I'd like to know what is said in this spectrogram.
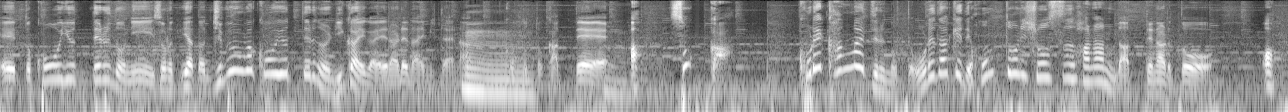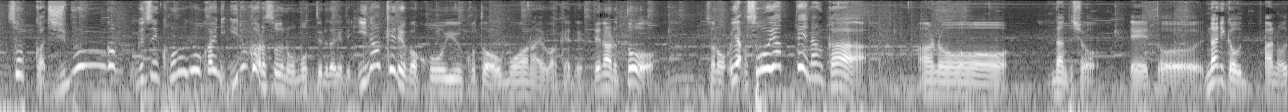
えっとこう言ってるのにそのいや自分はこう言ってるのに理解が得られないみたいなこととかってうん。あそっかこれ考えてるのって俺だけで本当に少数派なんだってなるとあそっか自分が別にこの業界にいるからそういうのを思ってるだけでいなければこういうことは思わないわけでってなるとそのいやそうやってなんかあのーなんでしょうえー、と何かをあの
